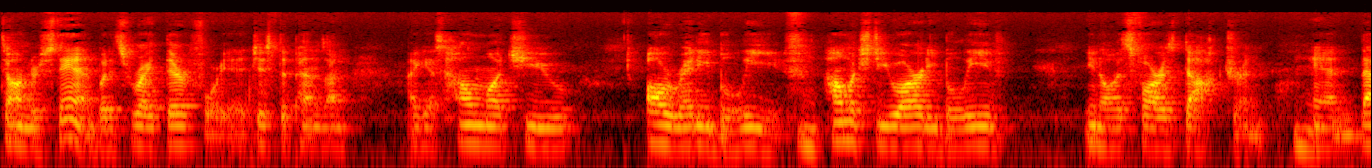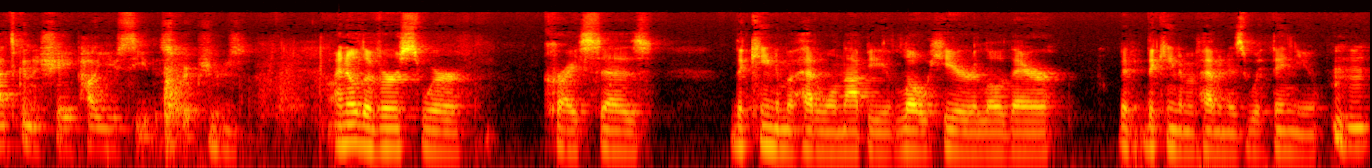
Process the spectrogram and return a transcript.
to understand but it's right there for you. It just depends on i guess how much you already believe. Mm. How much do you already believe you know as far as doctrine? Mm-hmm. And that's going to shape how you see the scriptures. Mm-hmm. I know the verse where Christ says, "The kingdom of heaven will not be lo here, lo there, but the kingdom of heaven is within you." Mhm.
